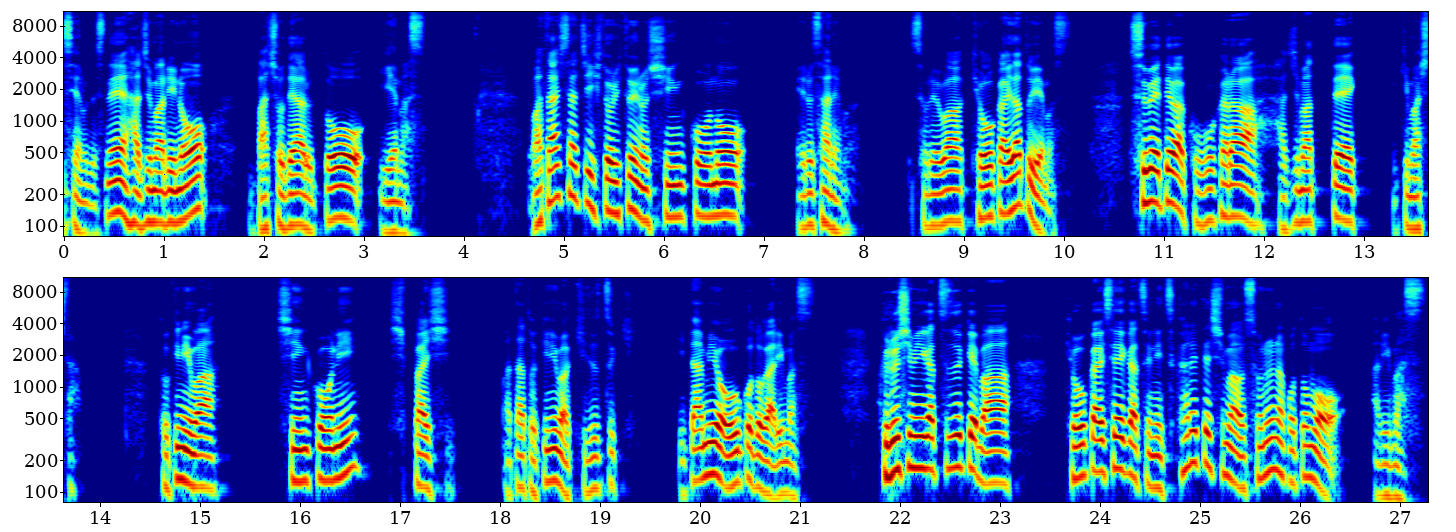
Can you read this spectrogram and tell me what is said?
生のですね始まりの場所であると言えます。私たち一人一人の信仰のエルサレムそれは教会だと言えます。すべてはここから始まっていきました。時には信仰に失敗し、また時には傷つき、痛みを負うことがあります。苦しみが続けば、教会生活に疲れてしまうそのようなこともあります。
